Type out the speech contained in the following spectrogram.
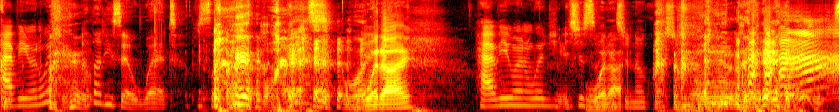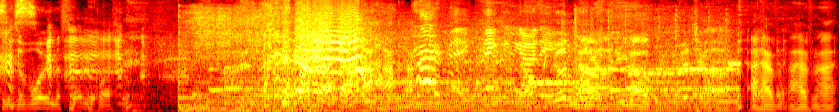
have you and would you? I thought he said wet. It's, like, What? Would I? have you and would you? it's just Would a I- yes or no question. He's avoiding the certain question. Perfect. Thank you, That was good one, No, Yanni. no. Good job. I have. I have not.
